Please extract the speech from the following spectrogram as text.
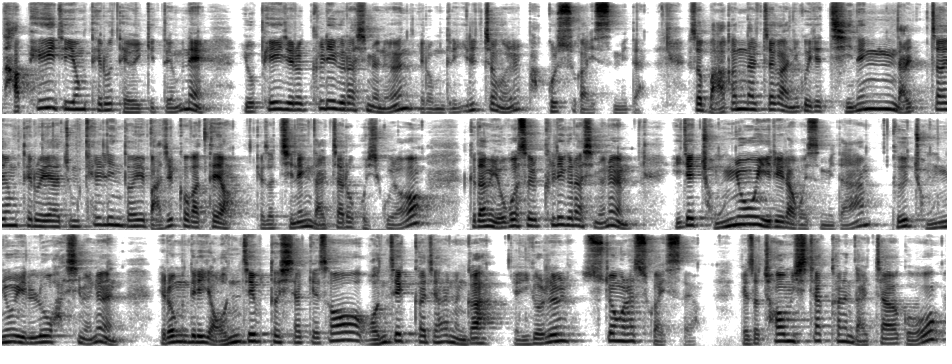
다 페이지 형태로 되어 있기 때문에 이 페이지를 클릭을 하시면은 여러분들이 일정을 바꿀 수가 있습니다. 그래서 마감 날짜가 아니고 이제 진행 날짜 형태로 해야 좀 캘린더에 맞을 것 같아요. 그래서 진행 날짜로 보시고요. 그 다음에 이것을 클릭을 하시면은 이제 종료일이라고 있습니다. 그 종료일로 하시면은 여러분들이 언제부터 시작해서 언제까지 하는가 이거를 수정을 할 수가 있어요. 그래서 처음 시작하는 날짜하고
